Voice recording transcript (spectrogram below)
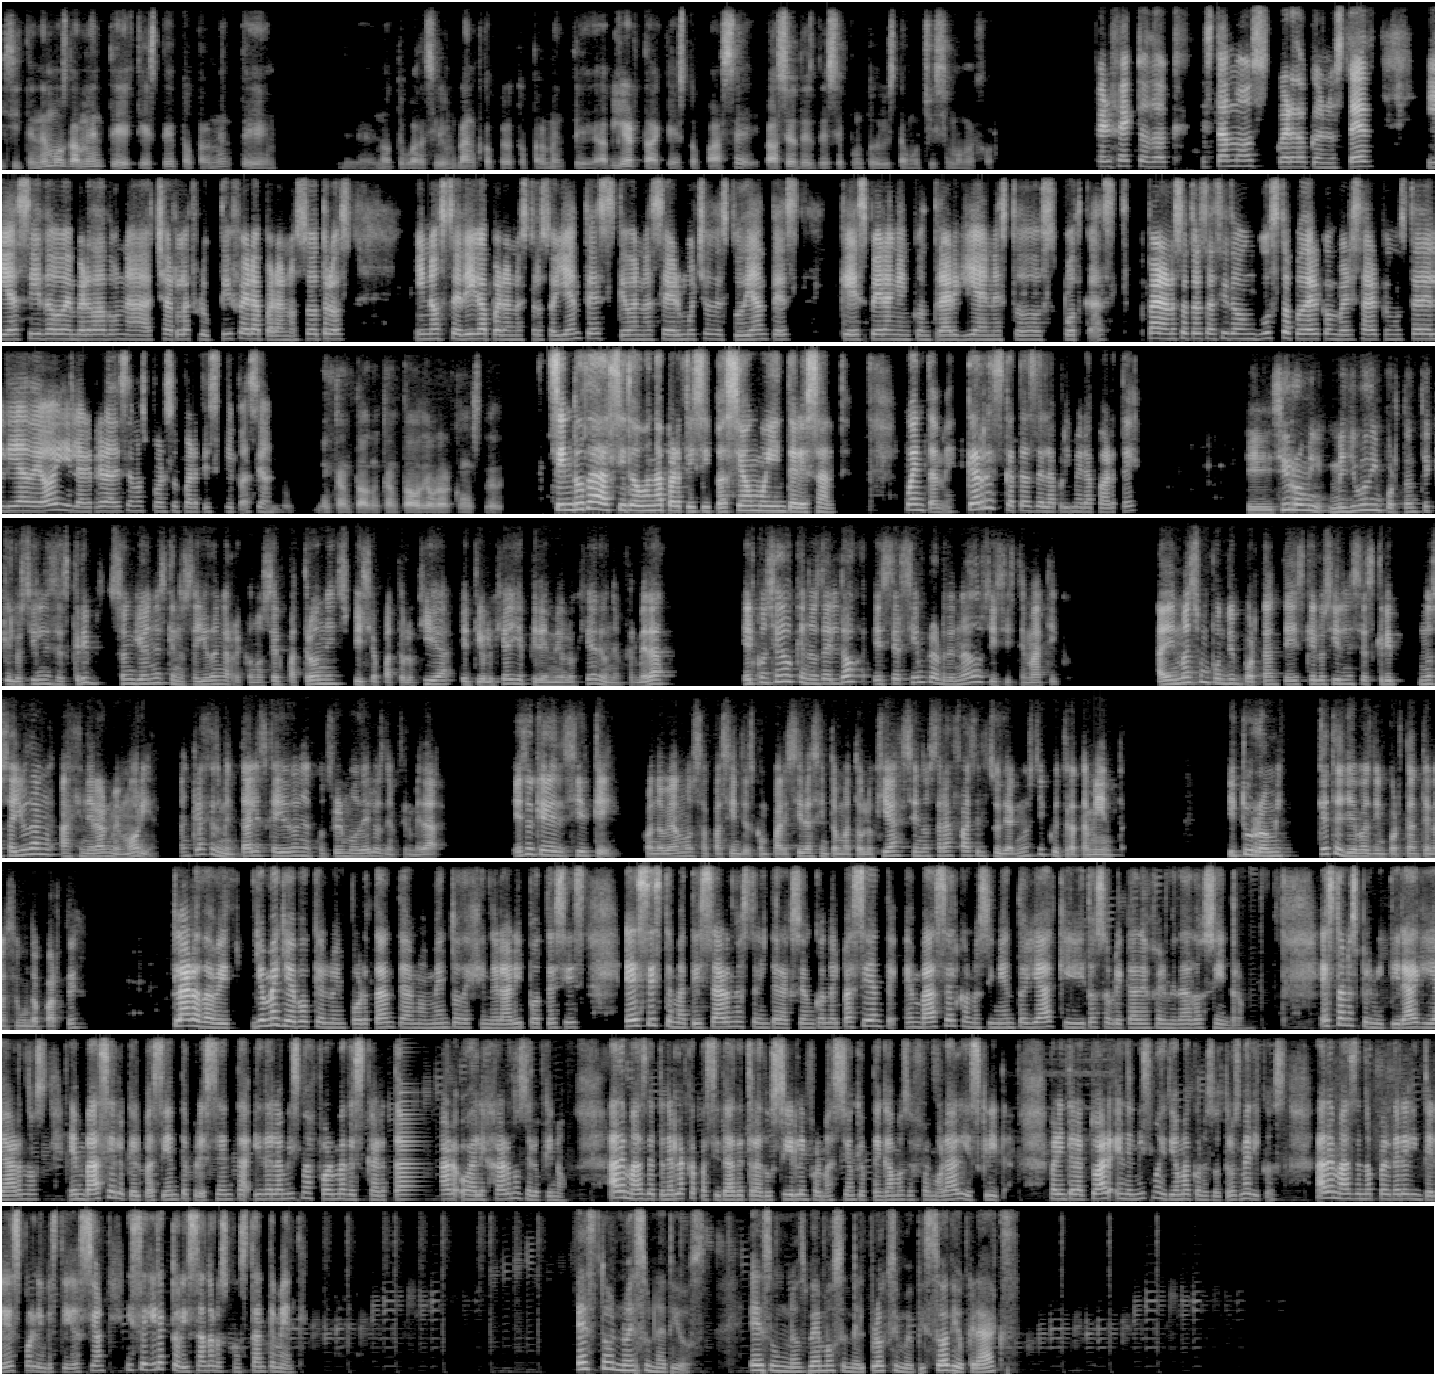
Y si tenemos la mente que esté totalmente, no te voy a decir en blanco, pero totalmente abierta a que esto pase, va a ser desde ese punto de vista muchísimo mejor. Perfecto, Doc. Estamos de acuerdo con usted y ha sido en verdad una charla fructífera para nosotros y no se diga para nuestros oyentes que van a ser muchos estudiantes que esperan encontrar guía en estos podcasts. Para nosotros ha sido un gusto poder conversar con usted el día de hoy y le agradecemos por su participación. Encantado, encantado de hablar con usted. Sin duda ha sido una participación muy interesante. Cuéntame, ¿qué rescatas de la primera parte? Eh, sí, Romy, me llevo de importante que los Illness Scripts son guiones que nos ayudan a reconocer patrones, fisiopatología, etiología y epidemiología de una enfermedad. El consejo que nos da el DOG es ser siempre ordenados y sistemáticos. Además, un punto importante es que los Illness Scripts nos ayudan a generar memoria, anclajes mentales que ayudan a construir modelos de enfermedad. Eso quiere decir que, cuando veamos a pacientes con parecida sintomatología, se nos hará fácil su diagnóstico y tratamiento. ¿Y tú, Romy, ¿Qué te llevas de importante en la segunda parte? Claro, David. Yo me llevo que lo importante al momento de generar hipótesis es sistematizar nuestra interacción con el paciente en base al conocimiento ya adquirido sobre cada enfermedad o síndrome. Esto nos permitirá guiarnos en base a lo que el paciente presenta y de la misma forma descartar o alejarnos de lo que no, además de tener la capacidad de traducir la información que obtengamos de forma oral y escrita, para interactuar en el mismo idioma con los otros médicos, además de no perder el interés por la investigación y seguir actualizándonos constantemente. Esto no es un adiós, es un nos vemos en el próximo episodio, cracks.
